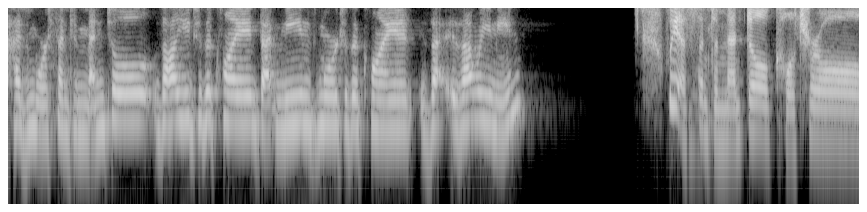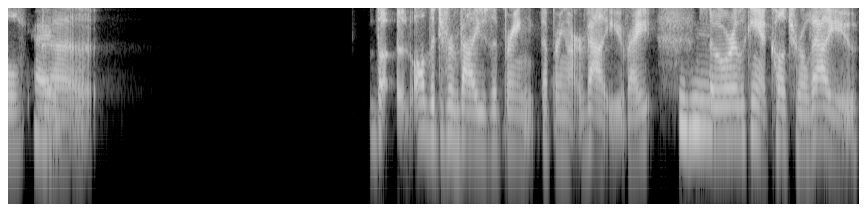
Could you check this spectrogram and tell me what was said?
has more sentimental value to the client that means more to the client. Is that is that what you mean? Well yeah sentimental cultural okay. uh, the, all the different values that bring that bring our value right? Mm-hmm. so we're looking at cultural value.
